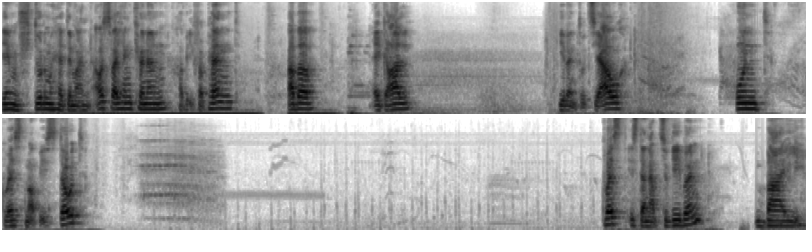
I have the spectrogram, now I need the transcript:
Dem Sturm hätte man ausweichen können, habe ich verpennt. Aber egal. Geben tut sie auch. Und Quest Mob ist tot. Quest ist dann abzugeben bei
